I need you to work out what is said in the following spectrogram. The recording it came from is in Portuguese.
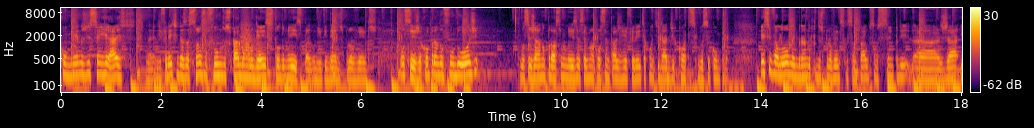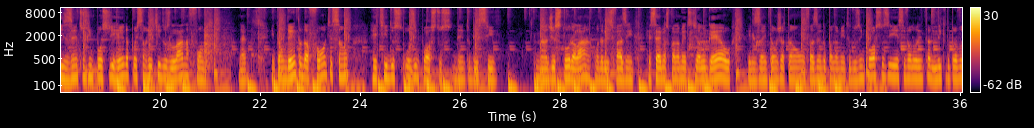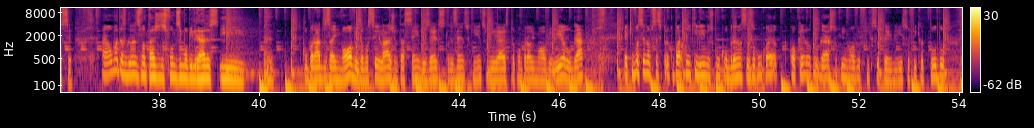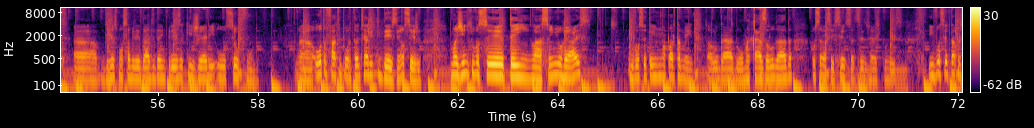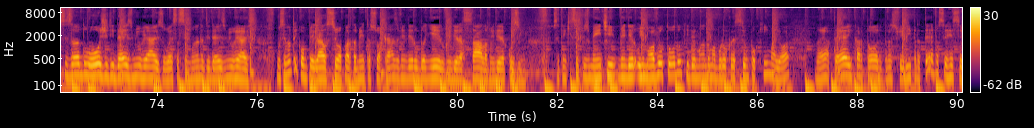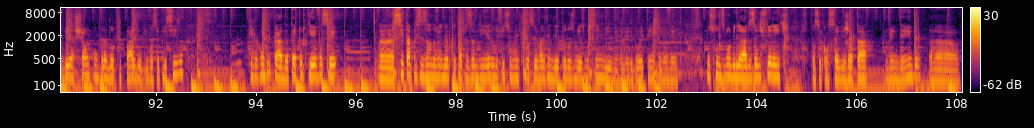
com menos de 100 reais. Né? Diferente das ações, os fundos pagam aluguéis todo mês, pagam dividendos, proventos. Ou seja, comprando um fundo hoje, você já no próximo mês recebe uma porcentagem referente à quantidade de cotas que você comprou. Esse valor, lembrando que dos proventos que são pagos são sempre ah, já isentos de imposto de renda, pois são retidos lá na fonte. Né? Então, dentro da fonte são retidos os impostos dentro desse na gestora lá, quando eles fazem, recebem os pagamentos de aluguel, eles então já estão fazendo o pagamento dos impostos e esse valor entra líquido para você. Ah, uma das grandes vantagens dos fundos imobiliários e comparados a imóveis, a você ir lá juntar 100, 200, 300, 500 mil reais para comprar um imóvel e alugar, é que você não precisa se preocupar com inquilinos, com cobranças ou com qualquer outro gasto que o imóvel fixo tem. Né? Isso fica tudo ah, de responsabilidade da empresa que gere o seu fundo. Ah, outro fato importante é a liquidez, né? ou seja, imagine que você tem lá 100 mil reais e você tem um apartamento alugado ou uma casa alugada por sei lá 600, 700 reais por mês e você está precisando hoje de 10 mil reais ou essa semana de 10 mil reais você não tem como pegar o seu apartamento, a sua casa, vender o banheiro, vender a sala, vender a cozinha. Você tem que simplesmente vender o imóvel todo, que demanda uma burocracia um pouquinho maior, né? até em cartório, transferir para até você receber, achar um comprador que pague o que você precisa, fica complicado. Até porque você, uh, se está precisando vender porque está precisando de dinheiro, dificilmente você vai vender pelos mesmos 100 mil, né? vai vender por 80, 90. Nos fundos imobiliários é diferente você consegue já estar tá vendendo, uh,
